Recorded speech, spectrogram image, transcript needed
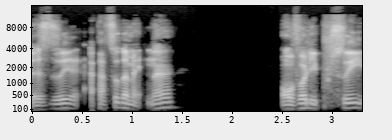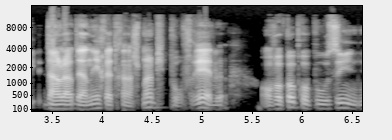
de se dire, à partir de maintenant, on va les pousser dans leur dernier retranchement. Puis pour vrai, là, on va pas proposer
